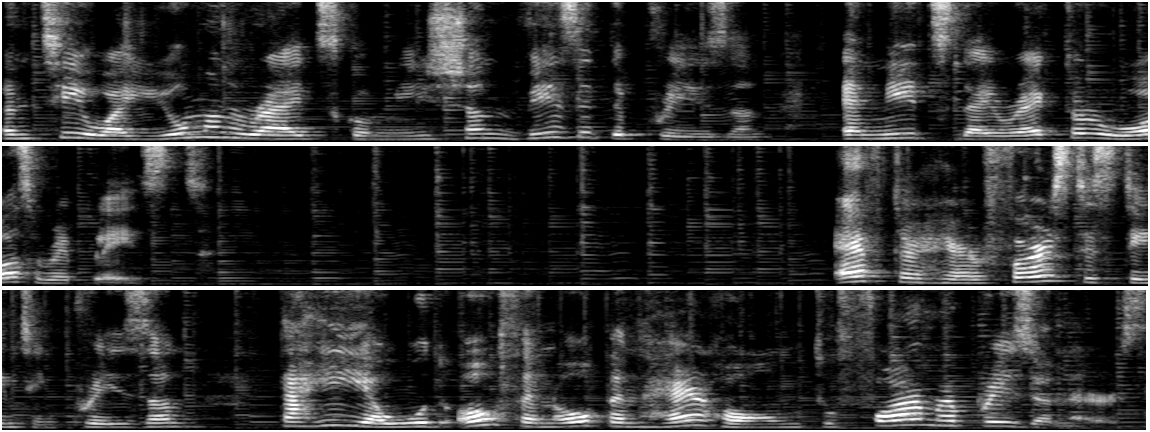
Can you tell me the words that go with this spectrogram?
until a Human Rights Commission visited the prison and its director was replaced. After her first stint in prison, Tahia would often open her home to former prisoners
